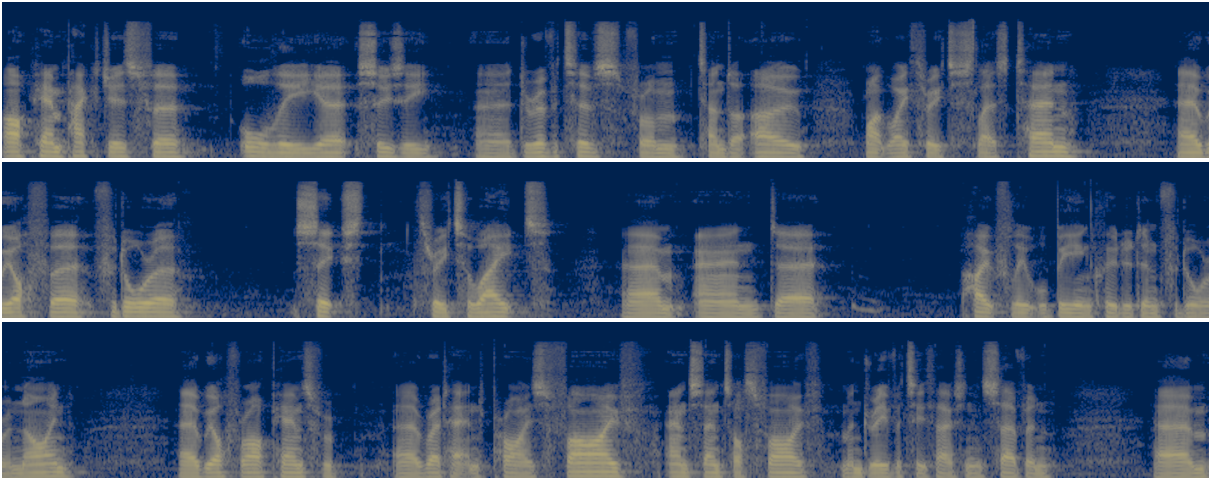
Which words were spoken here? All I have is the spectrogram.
RPM packages for all the uh, SUSE uh, derivatives from 10.0 right the way through to SLES 10. Uh, we offer Fedora 6 through to 8, um, and uh, hopefully it will be included in Fedora 9. Uh, we offer RPMs for uh, Red Hat Enterprise 5 and CentOS 5, Mandriva 2007, um,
